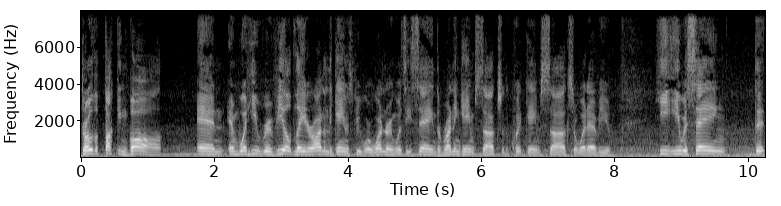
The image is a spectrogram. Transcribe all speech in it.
throw the fucking ball and and what he revealed later on in the games, people were wondering was he saying the running game sucks or the quick game sucks or whatever you he he was saying that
